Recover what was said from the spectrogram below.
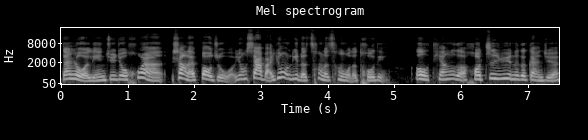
但是我邻居就忽然上来抱住我，用下巴用力的蹭了蹭我的头顶。哦天鹅，好治愈那个感觉！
